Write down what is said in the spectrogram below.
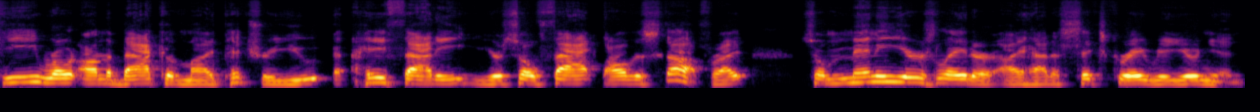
He wrote on the back of my picture, "You, hey fatty, you're so fat," all this stuff, right? So many years later, I had a sixth grade reunion,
